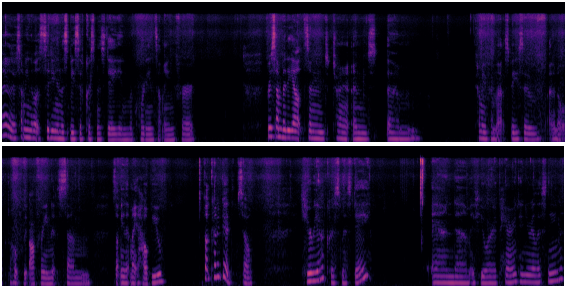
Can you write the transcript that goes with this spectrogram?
I don't know, there's something about sitting in the space of Christmas Day and recording something for for somebody else and trying and um coming from that space of I don't know, hopefully offering some something that might help you. Felt kind of good. So here we are, Christmas Day. And um, if you are a parent and you're listening,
